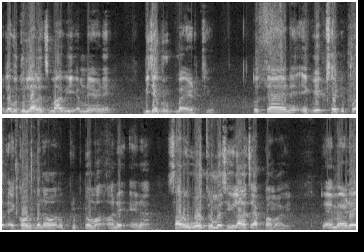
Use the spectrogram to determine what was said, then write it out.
એટલે વધુ લાલચમાં આવી એમને એણે બીજા ગ્રુપમાં એડ થયો. તો ત્યાં એને એક વેબસાઇટ ઉપર એકાઉન્ટ બનાવવાનું ક્રિપ્ટોમાં અને એના સારું વળતર મળશે એ લાલચ આપવામાં આવી. તો એમાં એણે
